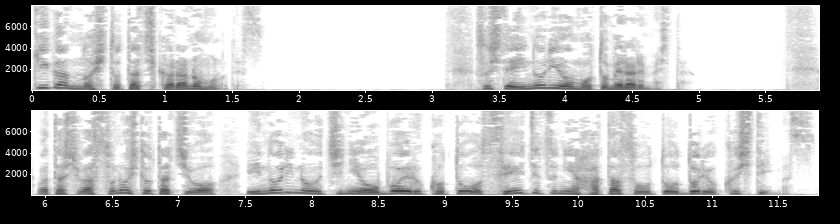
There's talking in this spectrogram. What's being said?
期癌の人たちからのものです。そして祈りを求められました。私はその人たちを祈りのうちに覚えることを誠実に果たそうと努力しています。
